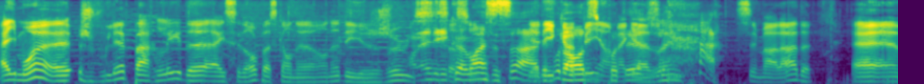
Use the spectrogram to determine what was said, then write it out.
Hey, moi, euh, je voulais parler de. Hey, c'est drôle parce qu'on a, on a des jeux On ici. a des c'est ça. Il y a des copies en magasin. C'est malade. Euh,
